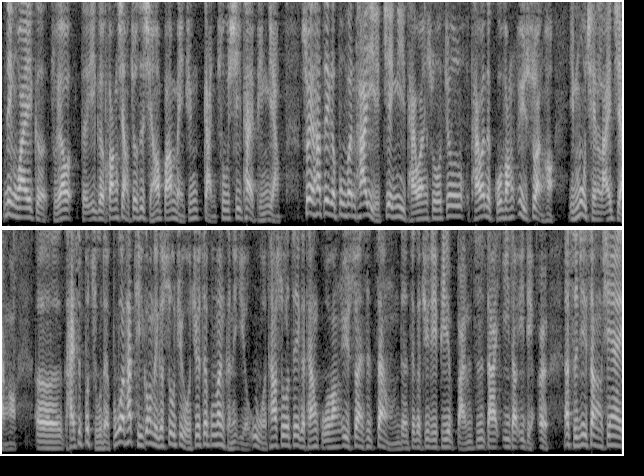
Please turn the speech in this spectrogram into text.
另外一个主要的一个方向就是想要把美军赶出西太平洋。所以他这个部分他也建议台湾说，就台湾的国防预算哈，以目前来讲哦。呃，还是不足的。不过他提供的一个数据，我觉得这部分可能有误。他说这个台湾国防预算是占我们的这个 GDP 的百分之大概一到一点二。那实际上现在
